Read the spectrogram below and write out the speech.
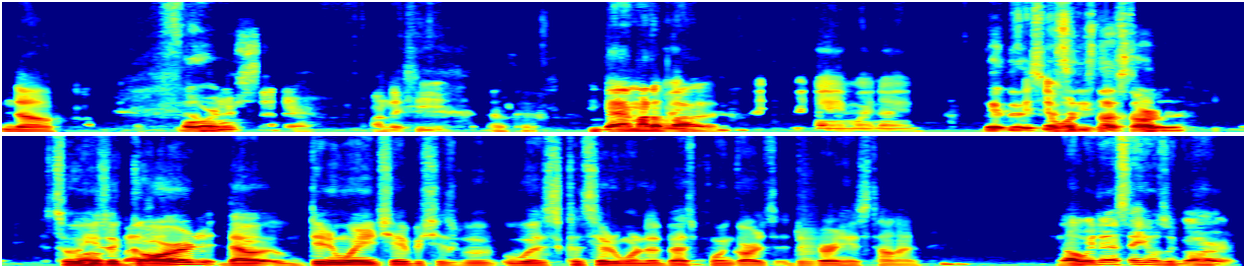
No. forward, No. or center on the Heat? Okay. Bam Adebayo. wait name, wait name. They, they, They they said said he's not a starter. So Well, he's a guard that didn't win any championships, but was considered one of the best point guards during his time. No, we didn't say he was a guard.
